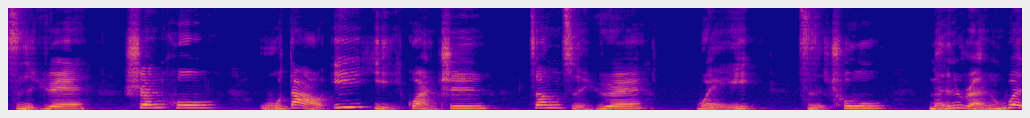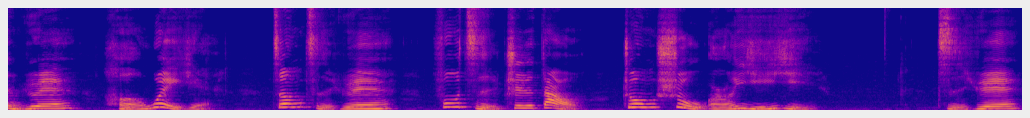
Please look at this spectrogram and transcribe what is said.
子曰：“深乎！吾道一以贯之。”曾子曰：“伪。”子出门，人问曰：“何谓也？”曾子曰：“夫子之道，忠恕而已矣。”子曰：“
